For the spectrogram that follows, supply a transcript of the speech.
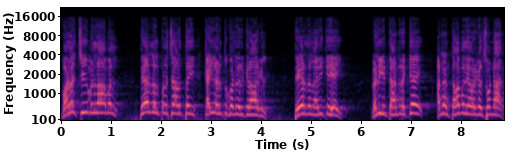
வளர்ச்சியும் இல்லாமல் தேர்தல் பிரச்சாரத்தை கையில் எடுத்துக் கொண்டிருக்கிறார்கள். தேர்தல் அறிக்கையை வெளியிட்ட அன்றைக்கே அண்ணன் தளபதி அவர்கள் சொன்னார்.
